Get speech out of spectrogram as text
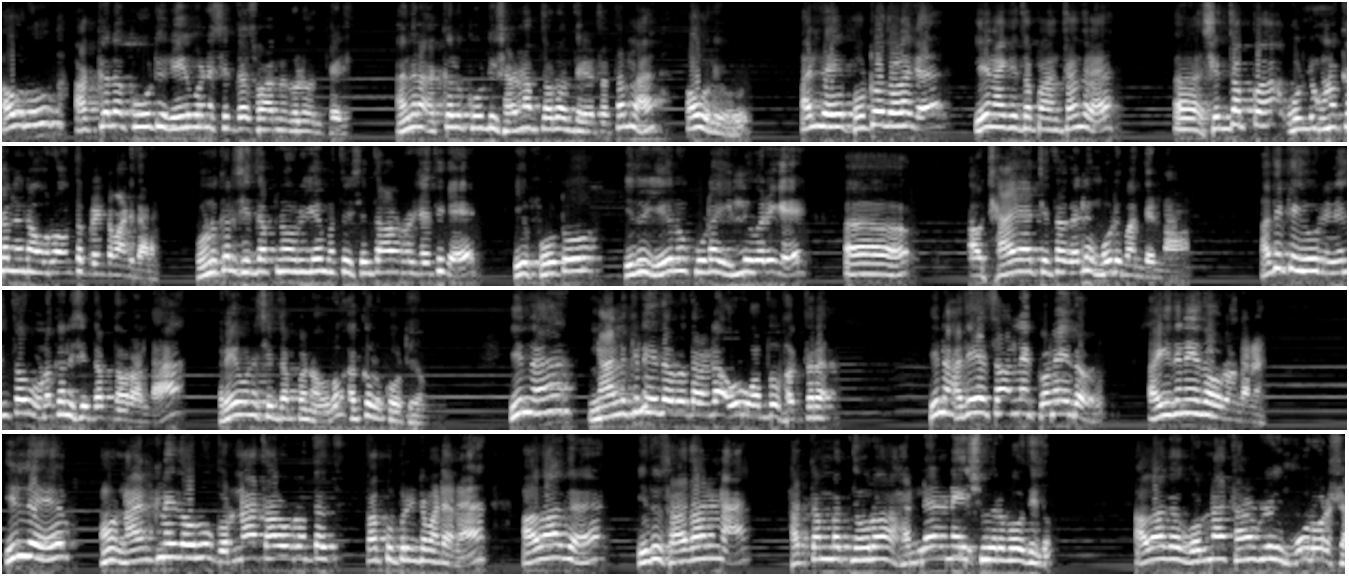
ಅವರು ಅಕ್ಕಲಕೋಟಿ ರೇವಣ ಸಿದ್ಧ ಸ್ವಾಮಿಗಳು ಅಂತೇಳಿ. ಅಂದ್ರೆ ಅಕ್ಕಲಕೋಟಿ ಶರಣಪ್ಪನವರು ಅಂತ ಹೇಳ್ತಾರಲ್ಲ, ಅವ್ರು ಇವರು. ಅಲ್ಲಿ ಫೋಟೋದೊಳಗೆ ಏನಾಗಿತ್ತಪ್ಪ ಅಂತಂದ್ರೆ ಸಿದ್ದಪ್ಪ ಉಣ್, ಉಣಕಲ್ಲಿನವರು ಅಂತ ಪ್ರಿಂಟ್ ಮಾಡಿದ್ದಾರೆ. ಉಣಕಲ್ ಸಿದ್ದಪ್ಪನವರಿಗೆ ಮತ್ತು ಸಿದ್ದಾರೂಢರ ಜೊತೆಗೆ ಈ ಫೋಟೋ ಇದು ಏನು ಕೂಡ ಇಲ್ಲಿವರೆಗೆ ಆ, ಛಾಯಾಚಿತ್ರದಲ್ಲಿ ಮೂಡಿ ಬಂದಿಲ್ಲ. ಅದಕ್ಕೆ ಇವರು ನಿಂತವ್ರು ಉಣಕಲಿ ಸಿದ್ದಪ್ಪನವರಲ್ಲ ರೇವಣ ಸಿದ್ದಪ್ಪನವರು ಅಕ್ಕಲಕೋಟೆಯವರು ಇನ್ನು ನಾಲ್ಕನೇದವರು ಅದಾರಲ್ಲ ಅವರು ಒಬ್ಬ ಭಕ್ತರ. ಇನ್ನು ಅದೇ ಸಾಲನೆ ಕೊನೆಯದವರು ಐದನೇದವರು ಅದಾರ. ಇಲ್ಲಿ ನಾಲ್ಕನೇದವರು ಗುರುನಾಥ ಅವರು ಅಂತ ತಪ್ಪು ಪ್ರಿಂಟ್ ಮಾಡ್ಯಾರ. ಆವಾಗ ಇದು ಸಾಧಾರಣ ಹತ್ತೊಂಬತ್ತು ನೂರ ಹನ್ನೆರಡನೇ ಇಸ್ವಿ ಇರಬಹುದು ಇದು. ಆವಾಗ ಗುರುನಾಥ್ ಮೂರು ವರ್ಷ.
